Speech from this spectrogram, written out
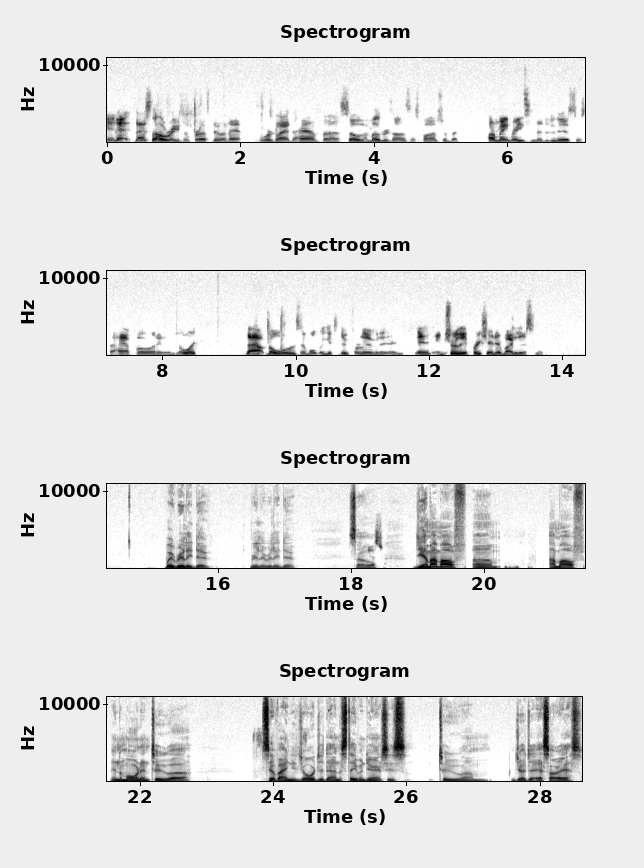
And that that's the whole reason for us doing that. We're glad to have uh, Sullivan Motors on as a sponsor, but our main reason to do this is to have fun and enjoy the outdoors and what we get to do for a living and, and, and truly appreciate everybody listening. We really do. Really, really do. So, yes, Jim, I'm off. Um, I'm off in the morning to uh, Sylvania, Georgia, down to Steve Endurance's to um, judge a SRS.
